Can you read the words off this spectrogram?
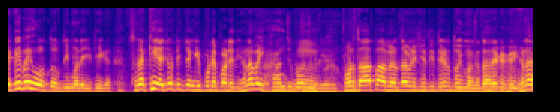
ਇੱਕ ਹੀ ਬਾਈ ਹੋਰ ਤੁਰਦੀ ਮਾੜੀ ਜੀ ਠੀਕ ਆ ਸੁਨੱਖੀ ਆ ਝੋਟੀ ਚੰਗੀ ਪੁੜੇ ਪਾੜੇ ਦੀ ਹਨਾ ਬਾਈ? ਹਾਂਜੀ ਬਹੁਤ ਚੰਗੀ ਹੈ ਜੀ। ਹੁਣ ਤਾਂ ਆ ਭਾ ਮਿਲਦਾ ਵੀ ਨਹੀਂ ਛੇਤੀ ਡੇਢ ਦੋ ਹੀ ਮੰਗਦਾ ਹਰੇਕ ਗਈ ਹਨਾ?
